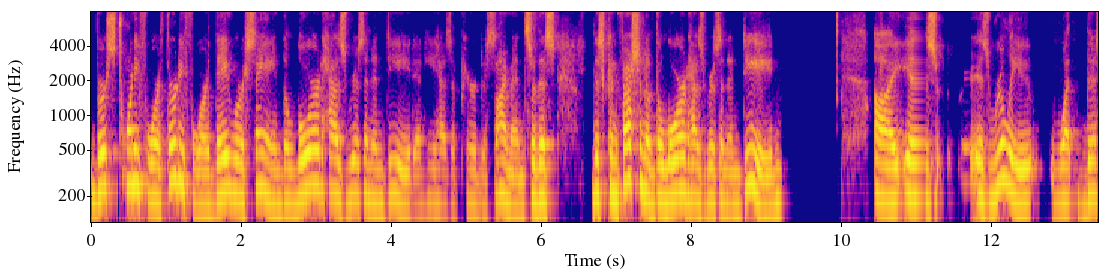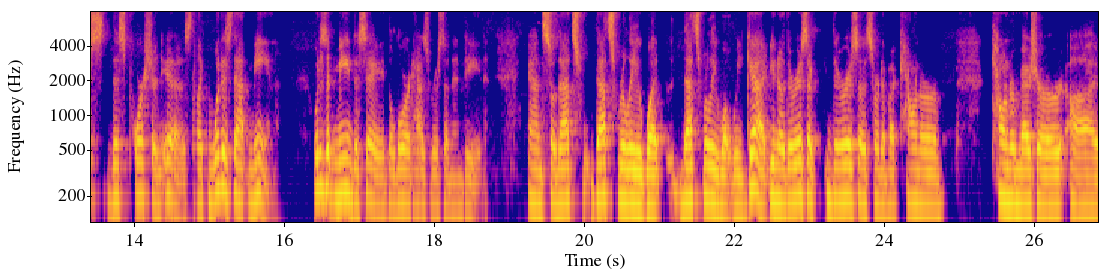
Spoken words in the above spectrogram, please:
verse 24, 34, they were saying, the Lord has risen indeed, and he has appeared to Simon. So this, this confession of the Lord has risen indeed uh, is, is really what this, this portion is. Like, what does that mean? What does it mean to say the Lord has risen indeed? And so that's that's really what that's really what we get. You know, there is a there is a sort of a counter countermeasure uh,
